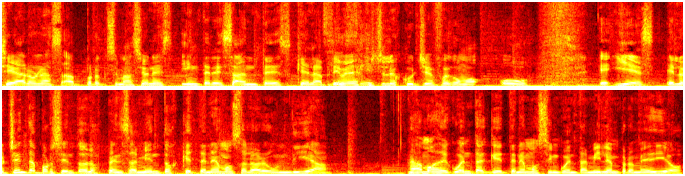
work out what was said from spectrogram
llegaron a unas aproximaciones interesantes, que la primera vez que yo lo escuché fue como, uh, eh, y es, el 80% de los pensamientos que tenemos a lo largo de un día, damos de cuenta que tenemos 50.000 en promedio,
